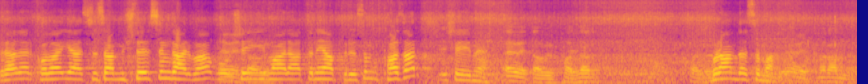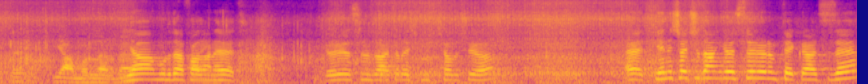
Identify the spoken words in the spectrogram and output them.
Birader kolay gelsin. Sen müşterisin galiba. Bu Evet şeyi abi. imalatını yaptırıyorsun. Bu pazar şeyi mi? Evet abi pazar Brandası mı? evet brandası yağmurlarda. Yağmurda falan evet. Görüyorsunuz arkadaşımız çalışıyor. Evet geniş açıdan gösteriyorum tekrar size.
